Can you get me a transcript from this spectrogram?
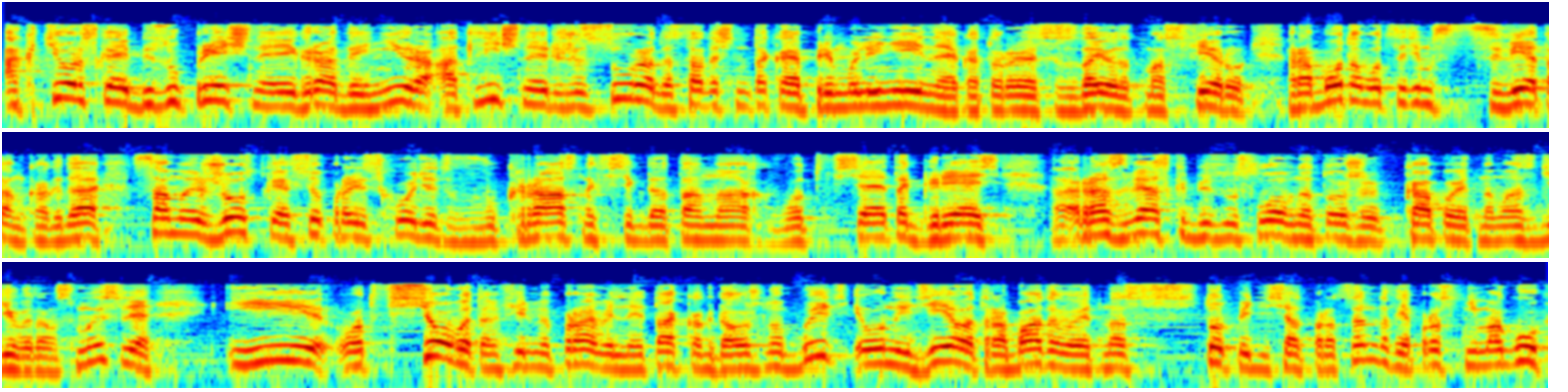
актерская безупречная игра Де Ниро, отличная режиссура, достаточно такая прямолинейная, которая создает атмосферу. Работа вот с этим с цветом, когда самое жесткое все происходит в красных всегда тонах, вот вся эта грязь. Развязка, безусловно, тоже капает на мозги в этом смысле. И вот все в этом фильме правильно и так, как должно быть, и он идею отрабатывает на 150%. Я просто не могу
